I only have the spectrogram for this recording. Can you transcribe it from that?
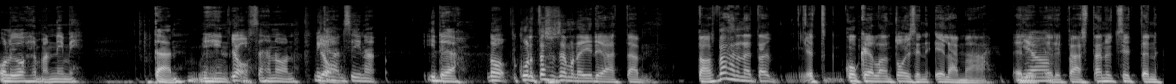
oli ohjelman nimi. Tämän, mihin, Joo. missä hän on. Mikähän Joo. siinä idea? No kuule, tässä on semmoinen idea, että taas vähän näitä, että kokeillaan toisen elämää. Eli, Joo. eli päästään nyt sitten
